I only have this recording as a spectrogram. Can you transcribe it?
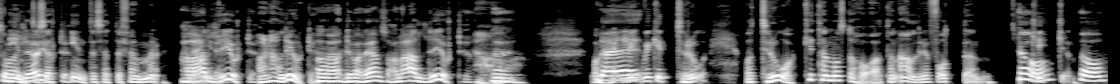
som inte, har gjort sätt, det. inte sätter femmor. Han har längre. aldrig gjort det. Har han aldrig gjort det? Han har, det var det han sa. Han har aldrig gjort det. Ja. Nej. Vilket trå, vad tråkigt han måste ha att han aldrig har fått den Ja, kicken. ja.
